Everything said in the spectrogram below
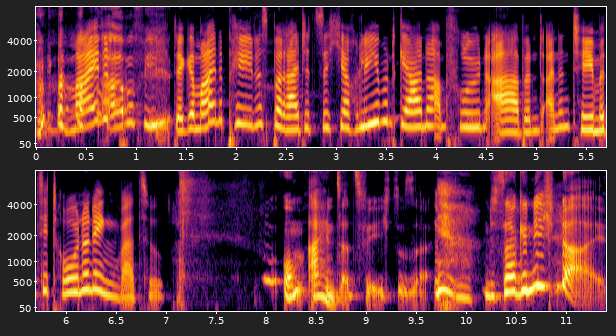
Der gemeine, der gemeine Penis bereitet sich auch liebend gerne am frühen Abend einen Tee mit Zitrone und Ingwer zu. Um einsatzfähig zu sein. Und ich sage nicht nein.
